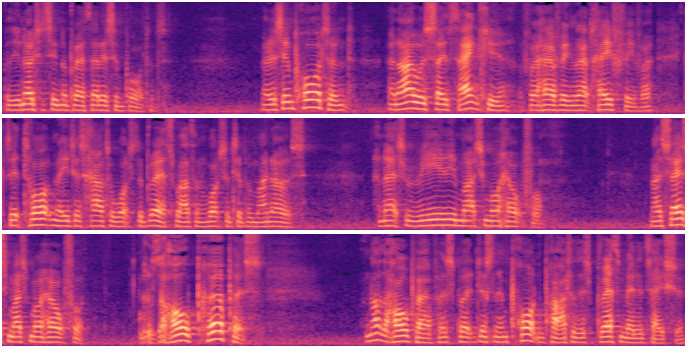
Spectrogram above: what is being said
But you're noticing the breath, that is important. Now it's important, and I would say thank you for having that hay fever, because it taught me just how to watch the breath rather than watch the tip of my nose. And that's really much more helpful. And I say it's much more helpful because the whole purpose, not the whole purpose, but just an important part of this breath meditation,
